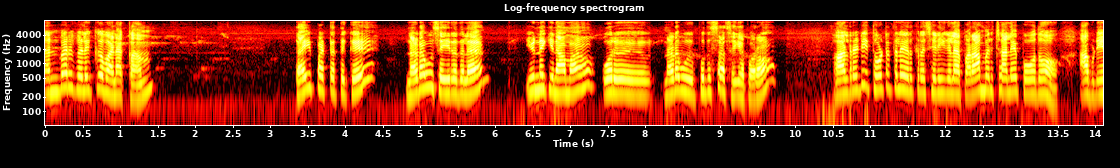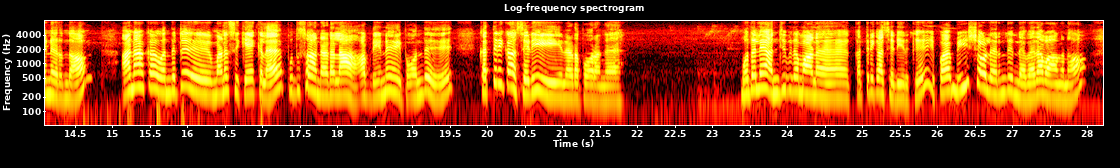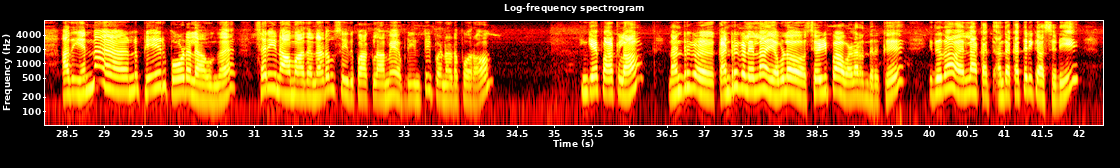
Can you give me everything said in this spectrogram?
நண்பர்களுக்கு வணக்கம். தைப்பட்டத்துக்கு நடவு செய்கிறதுல இன்னைக்கு நாம் ஒரு நடவு புதுசாக செய்ய போகிறோம் ஆல்ரெடி தோட்டத்தில் இருக்கிற செடிகளை பராமரித்தாலே போதும் அப்படின்னு இருந்தோம். ஆனாக்கா வந்துட்டு மனசு கேட்கல புதுசாக நடலாம் அப்படின்னு இப்போ வந்து கத்திரிக்காய் செடி நட போகிறோங்க முதல்ல அஞ்சு விதமான கத்திரிக்காய் செடி இருக்குது இப்போ மீஷோலேருந்து இந்த விதை வாங்கினோம். அது என்னன்னு பேர் போடலை அவங்க. சரி நாம் அதை நடவு செய்து பார்க்கலாமே அப்படின்ட்டு இப்போ நடப்போகிறோம் இங்கே பார்க்கலாம். நன்றுகள் கன்றுகள் எல்லாம் எவ்வளோ செழிப்பாக வளர்ந்துருக்கு. இதுதான் எல்லாம் கத் அந்த கத்திரிக்காய் செடி.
